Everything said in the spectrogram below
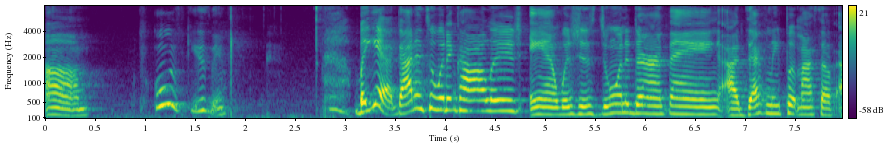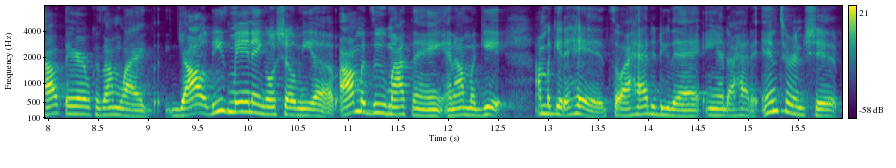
Um, ooh, excuse me. But yeah, got into it in college and was just doing the darn thing. I definitely put myself out there because I'm like, y'all, these men ain't gonna show me up. I'm gonna do my thing and I'm gonna get, I'm gonna get ahead. So I had to do that, and I had an internship.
